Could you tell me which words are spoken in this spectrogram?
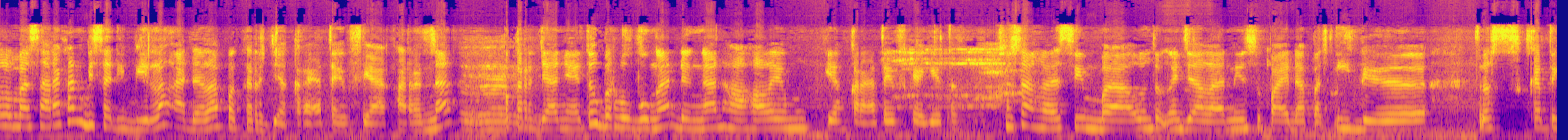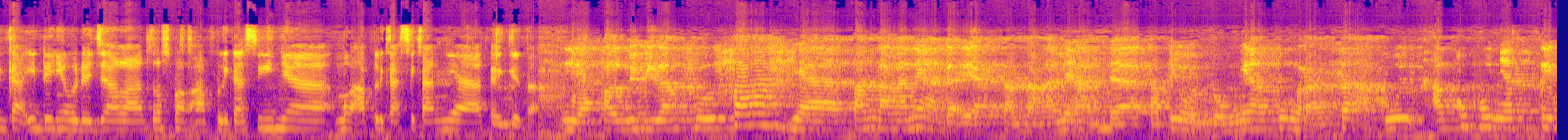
Kalau Mbak Sarah kan bisa dibilang adalah pekerja kreatif ya, karena Mhm. pekerjaannya itu berhubungan dengan hal-hal yang yang kreatif kayak gitu. Susah nggak sih Mbak untuk ngejalanin supaya dapat ide, terus ketika idenya udah jalan, terus mengaplikasinya, mengaplikasikannya kayak gitu. Ya kalau dibilang susah ya tantangannya ada ya tantangannya ada tapi untungnya aku ngerasa aku aku punya tim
